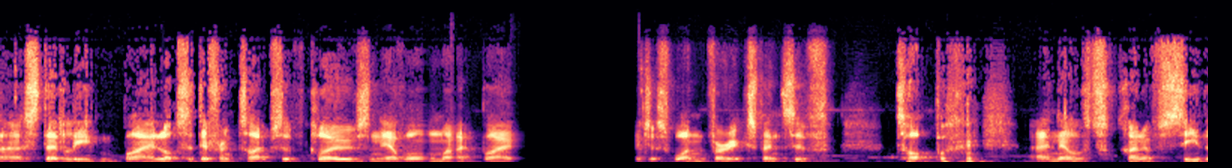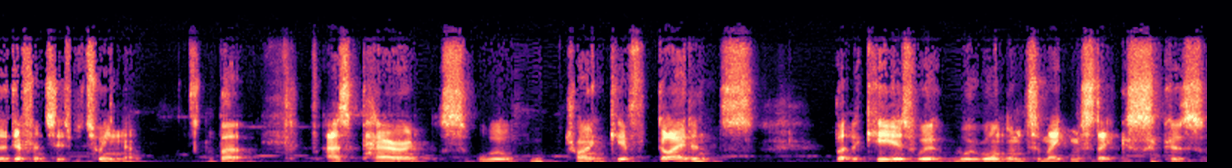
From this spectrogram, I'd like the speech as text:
uh, steadily buy lots of different types of clothes, and the other one might buy just one very expensive top and they'll kind of see the differences between them but as parents we'll try and give guidance but the key is we, we want them to make mistakes because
